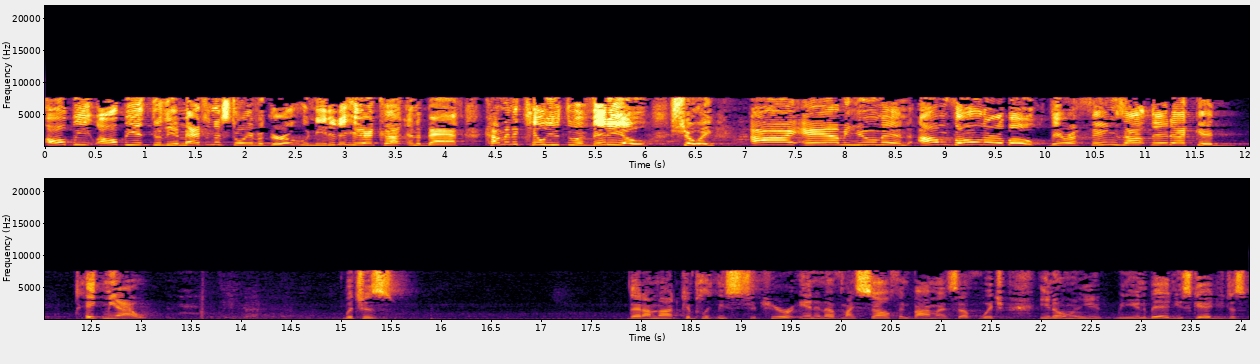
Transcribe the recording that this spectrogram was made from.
albeit, albeit through the imaginative story of a girl who needed a haircut and a bath, coming to kill you through a video showing I am human. I'm vulnerable. There are things out there that could take me out. Which is that I'm not completely secure in and of myself and by myself, which, you know, when, you, when you're in the bed and you're scared, you just,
